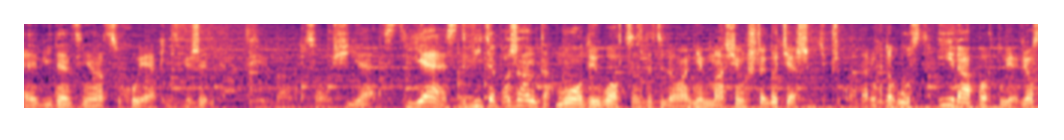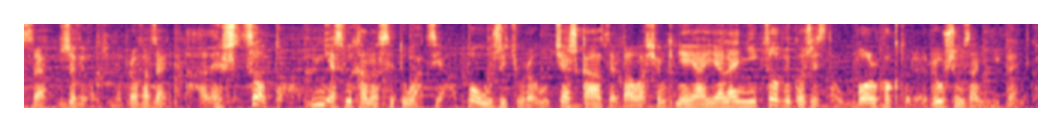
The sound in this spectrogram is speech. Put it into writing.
Ewidentnie nadsłuchuje jakiejś zwierzyny. Chyba coś jest. Jest! Widzę parzanta! Młody łowca zdecydowanie ma się z czego cieszyć. Przykłada róg do ust i raportuje wiosce, że wychodzi na prowadzenie. Ależ co to? Niesłychana sytuacja. Po użyciu rogu ciężka zerwała się knieja jeleni, co wykorzystał Bolko, który ruszył za nimi prędko.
